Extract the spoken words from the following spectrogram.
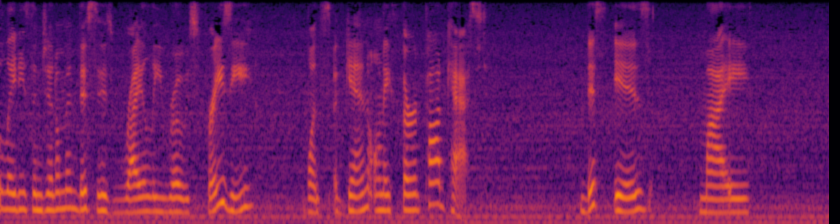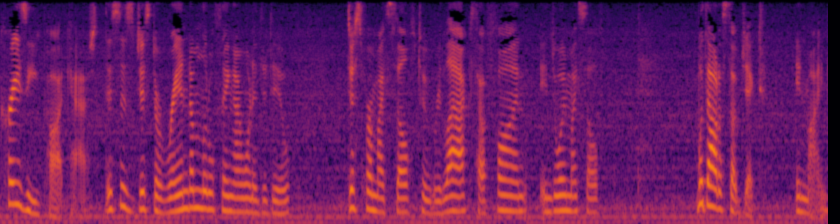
ladies and gentlemen. This is Riley Rose Frazee once again on a third podcast. This is my crazy podcast. This is just a random little thing I wanted to do just for myself to relax, have fun, enjoy myself without a subject in mind.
